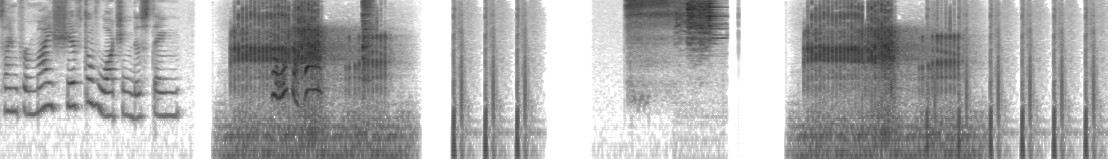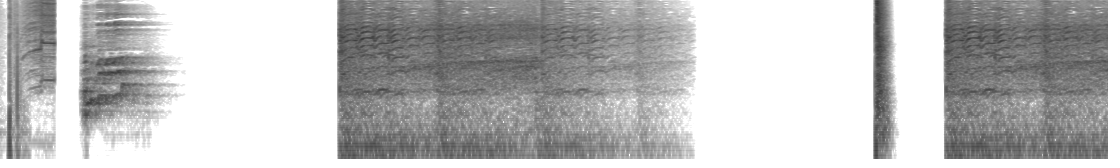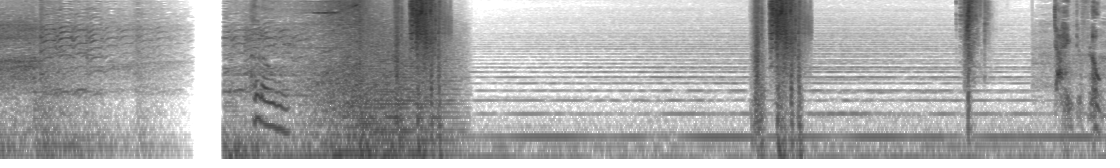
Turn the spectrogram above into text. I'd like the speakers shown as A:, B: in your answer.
A: time for my shift of watching this thing. Oh, what the hell?
B: Hello. Time to float.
